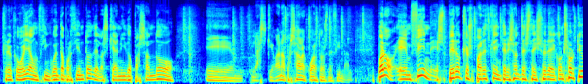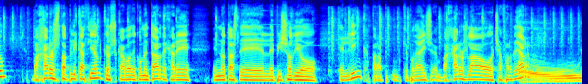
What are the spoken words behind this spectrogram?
creo que voy a un 50% de las que han ido pasando, eh, las que van a pasar a cuartos de final. Bueno, en fin, espero que os parezca interesante esta historia de Consortium. Bajaros esta aplicación que os acabo de comentar, dejaré en notas del episodio el link para que podáis bajárosla o chafardear. Oh,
